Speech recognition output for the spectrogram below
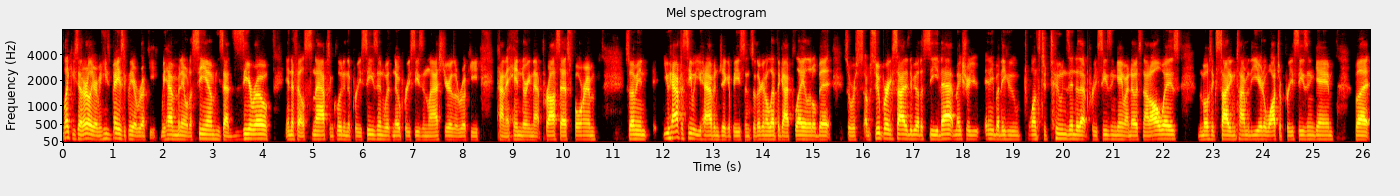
like you said earlier, I mean, he's basically a rookie. We haven't been able to see him. He's had zero NFL snaps, including the preseason, with no preseason last year as a rookie, kind of hindering that process for him. So, I mean, you have to see what you have in Jacob Eason. So they're going to let the guy play a little bit. So we're, I'm super excited to be able to see that. Make sure you, anybody who wants to tunes into that preseason game. I know it's not always the most exciting time of the year to watch a preseason game, but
